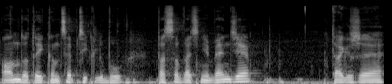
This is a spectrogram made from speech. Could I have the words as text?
on do tej koncepcji klubu pasować nie będzie. Także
